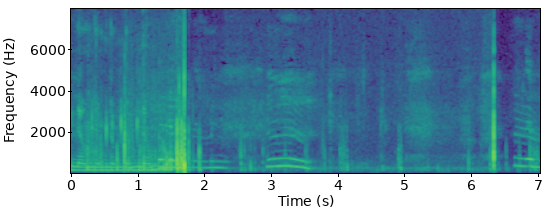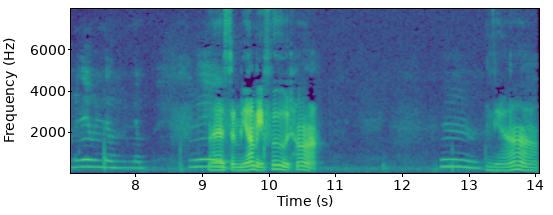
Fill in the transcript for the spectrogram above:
Num num num num num. That's some yummy food, huh? Yeah.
